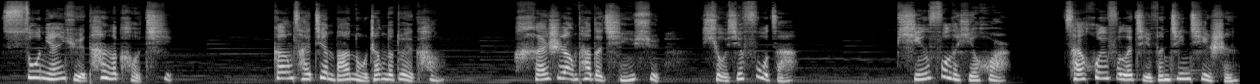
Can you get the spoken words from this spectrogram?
苏年宇叹了口气，刚才剑拔弩张的对抗，还是让他的情绪有些复杂。平复了一会儿，才恢复了几分精气神。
